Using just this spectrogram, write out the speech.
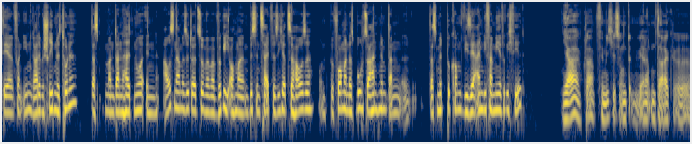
der von Ihnen gerade beschriebene Tunnel, dass man dann halt nur in Ausnahmesituationen, wenn man wirklich auch mal ein bisschen Zeit für sich hat zu Hause und bevor man das Buch zur Hand nimmt, dann äh, das mitbekommt, wie sehr einem die Familie wirklich fehlt? Ja, klar, für mich ist unter, während dem Tag, äh,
